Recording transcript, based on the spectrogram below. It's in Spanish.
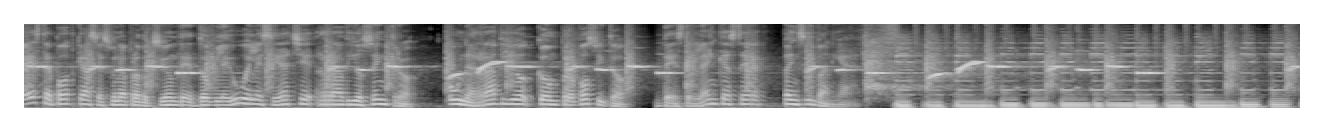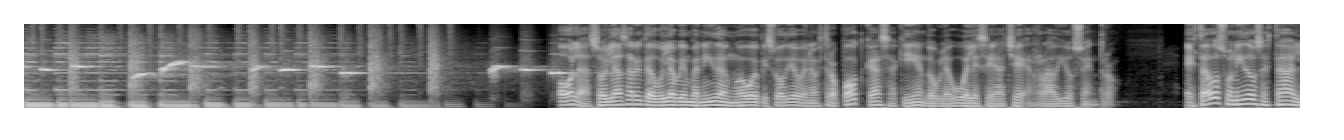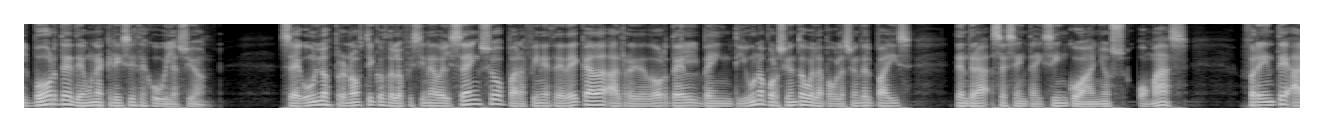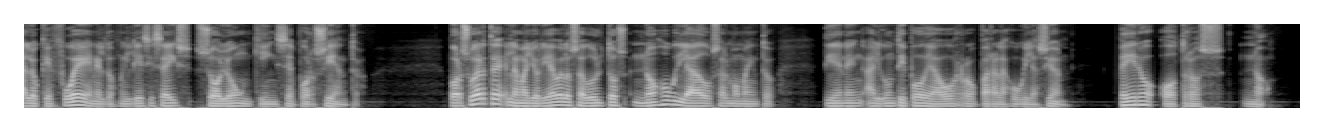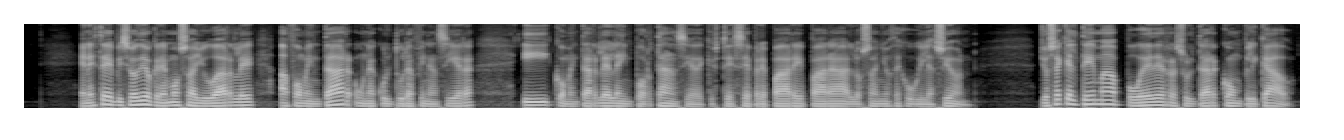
Este podcast es una producción de WLSH Radio Centro, una radio con propósito, desde Lancaster, Pensilvania. Hola, soy Lázaro y te doy la bienvenida a un nuevo episodio de nuestro podcast aquí en WLSH Radio Centro. Estados Unidos está al borde de una crisis de jubilación. Según los pronósticos de la Oficina del Censo, para fines de década, alrededor del 21% de la población del país tendrá 65 años o más, frente a lo que fue en el 2016 solo un 15%. Por suerte, la mayoría de los adultos no jubilados al momento tienen algún tipo de ahorro para la jubilación, pero otros no. En este episodio queremos ayudarle a fomentar una cultura financiera y comentarle la importancia de que usted se prepare para los años de jubilación. Yo sé que el tema puede resultar complicado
